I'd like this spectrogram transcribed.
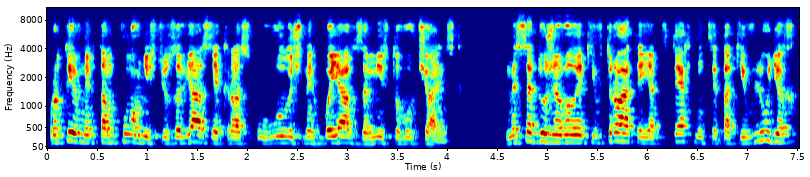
противник там повністю зав'яз якраз у вуличних боях за місто Вовчанськ. Несе дуже великі втрати, як в техніці, так і в людях.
